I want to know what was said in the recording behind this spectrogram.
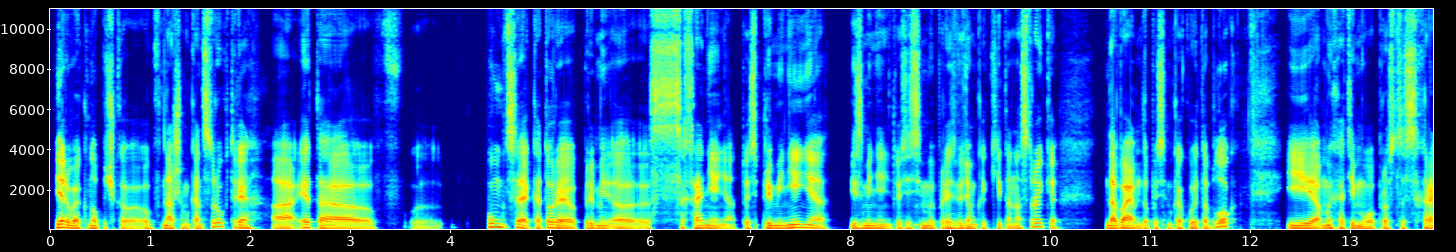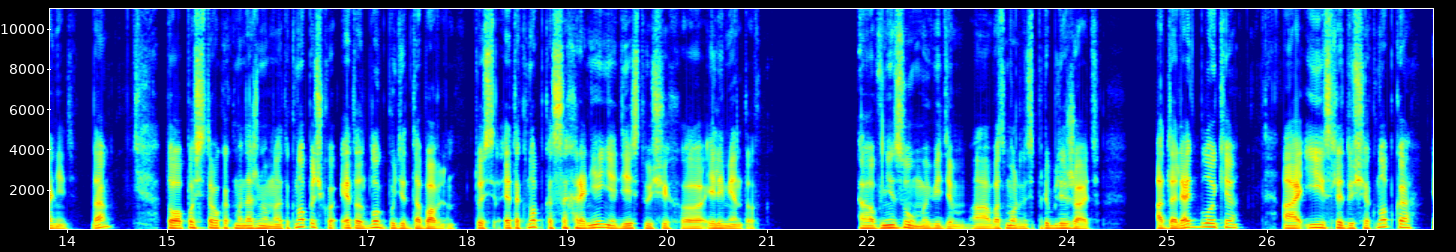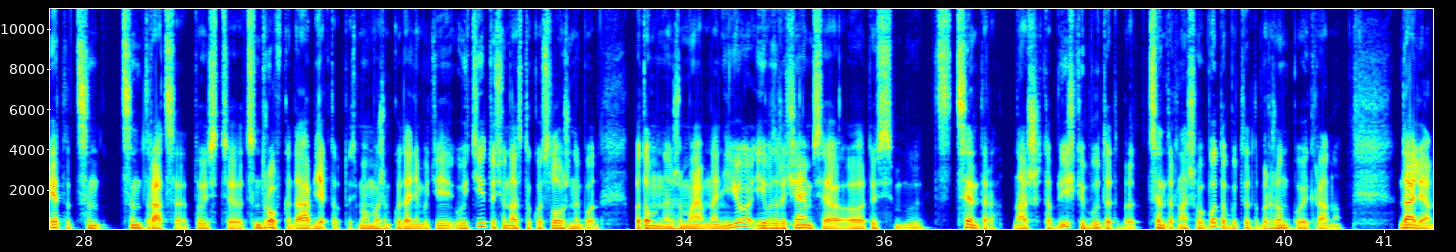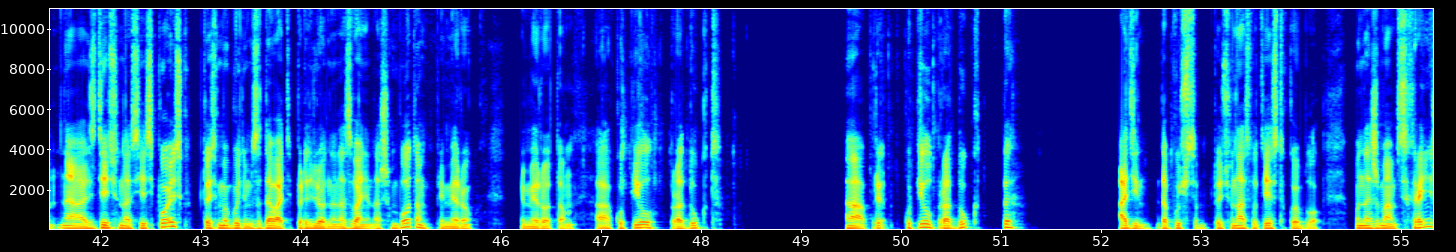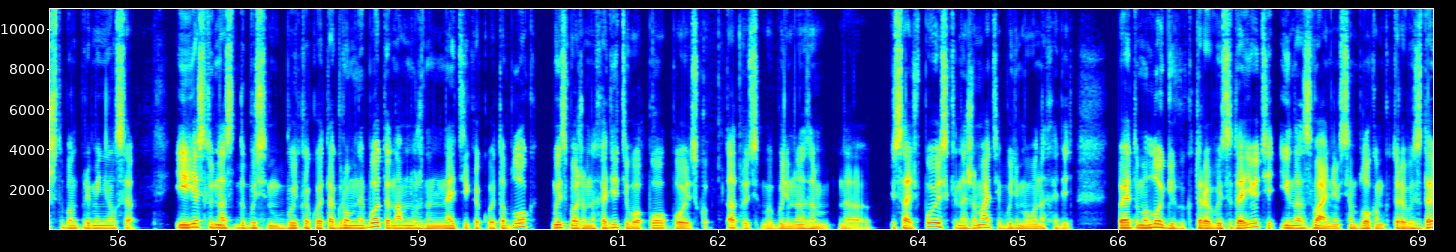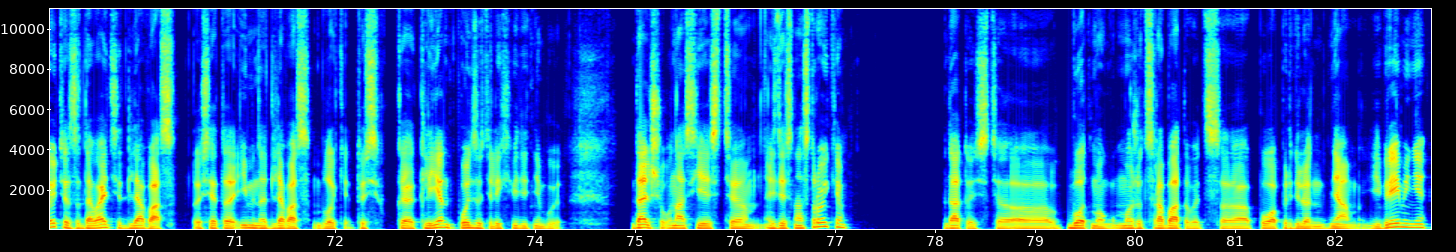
Первая кнопочка в нашем конструкторе а, — это э, функция, которая э, сохранение, то есть применение изменений. То есть если мы произведем какие-то настройки, добавим, допустим, какой-то блок, и мы хотим его просто сохранить, да, то после того, как мы нажмем на эту кнопочку, этот блок будет добавлен. То есть это кнопка сохранения действующих э, элементов. А внизу мы видим а, возможность приближать отдалять блоки. А, и следующая кнопка- это цен центрация, то есть, э, центровка, да, объектов. То есть мы можем куда-нибудь уйти, то есть у нас такой сложный бот. Потом нажимаем на нее и возвращаемся, э, то есть центр нашей таблички будет отобра центр нашего бота будет отображен по экрану. Далее, а, здесь у нас есть поиск, то есть мы будем задавать определенное название нашим ботам. К примеру к примеру, там, а, купил продукт а, купил продукт 1, допустим. То есть у нас вот есть такой блок. Мы нажимаем "Сохранить", чтобы он применился. И если у нас, допустим, будет какой-то огромный бот, и нам нужно найти какой-то блок, мы сможем находить его по поиску. Да, то есть мы будем назам э, писать в поиске, нажимать и будем его находить. Поэтому логику, которую вы задаете, и название всем блокам, которые вы задаете, задавайте для вас. То есть это именно для вас блоки. То есть клиент, пользователь их видеть не будет. Дальше у нас есть э, здесь настройки. Да, то есть э, бот мог, может срабатывать э, по определенным дням и времени,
